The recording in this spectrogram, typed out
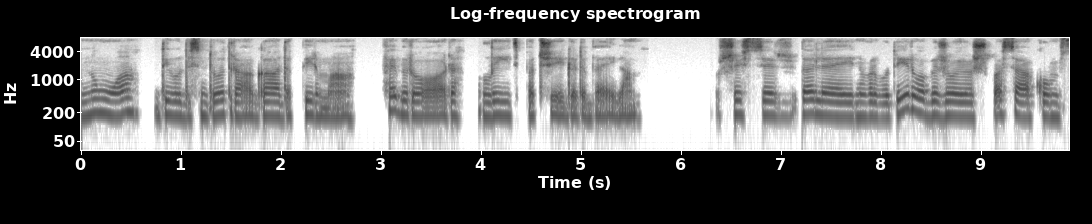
no 22. gada 1. februāra līdz pat šī gada beigām. Šis ir daļēji, nu, varbūt ierobežojošs pasākums.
